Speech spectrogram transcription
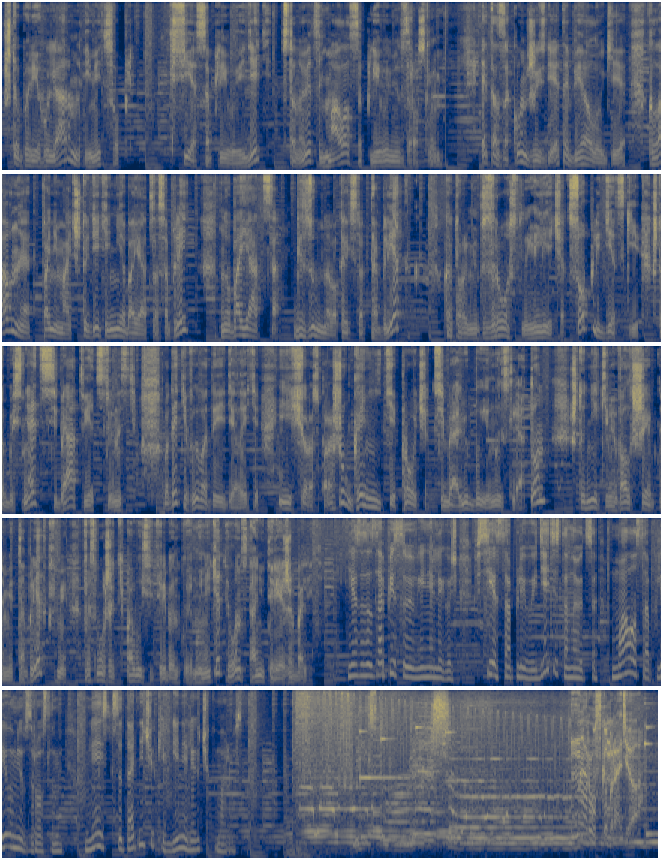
чтобы регулярно иметь сопли. Все сопливые дети становятся малосопливыми взрослыми. Это закон жизни, это биология. Главное понимать, что дети не боятся соплей, но боятся безумного количества таблеток, которыми взрослые лечат сопли детские, чтобы снять с себя ответственность. Вот эти выводы и делайте. И еще раз прошу, гоните прочь от себя любые мысли о том, что некими волшебными таблетками вы сможете повысить ребенку иммунитет, и он станет реже болеть. Я записываю, Евгений Олегович. Все сопливые дети становятся мало сопливыми взрослыми. У меня есть цитатничек Евгения Олеговича Комаровского. На русском радио.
